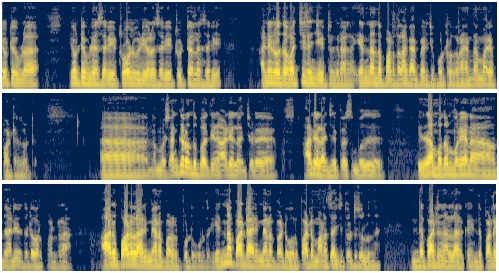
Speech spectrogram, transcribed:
யூடியூப்பில் யூடியூப்லேயும் சரி ட்ரோல் வீடியோவில் சரி ட்விட்டரில் சரி அனிருத்தை வச்சு செஞ்சுக்கிட்டு இருக்கிறாங்க. எந்தெந்த படத்தெல்லாம் காப்பி அடித்து போட்டிருக்கிறோம் எந்த மாதிரி பாட்டுன்னு சொல்லிட்டு. நம்ம சங்கர் வந்து பார்த்தீங்கன்னா ஆடியோ லான்ச்சோட ஆடியோ லான்ச்சில் பேசும்போது இதுதான் முதன் முறையாக நான் வந்து அனிருத்தோட ஒர்க் பண்ணுறேன் ஆறு பாடல் அருமையான பாடல் போட்டு கொடுத்துரு. என்ன பாட்டு அருமையான பாட்டு? ஒரு பாட்டு மனசாட்சி தொட்டு சொல்லுங்கள் இந்த பாட்டு நல்லா இருக்குது இந்த பாட்டை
